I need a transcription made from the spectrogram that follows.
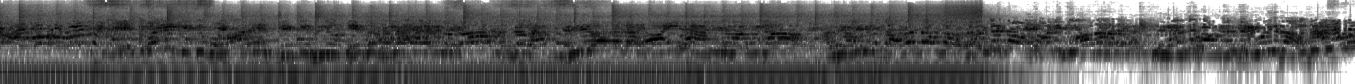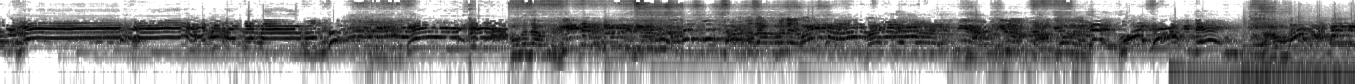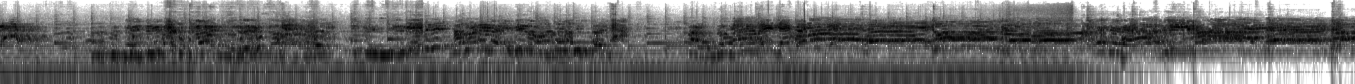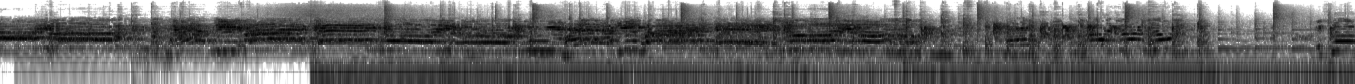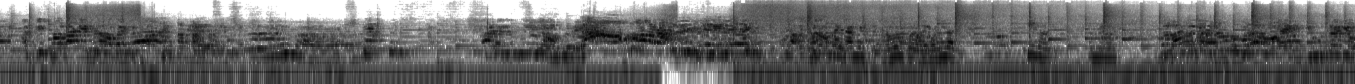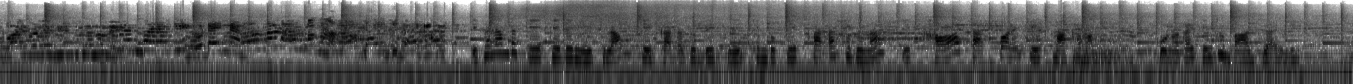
এখানে আমরা কেক কেটে নিয়েছিলাম, কেক কাটা তো দেখলেই কিন্তু কেক কাটা শুধু না, কেক খাওয়া, তারপরে কেক মাখা মাখি। কোনোটাই কিন্তু বাদ যায়নি।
